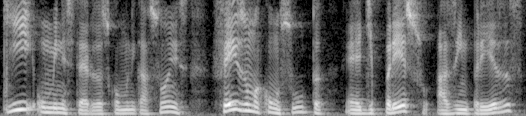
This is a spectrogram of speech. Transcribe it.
que o Ministério das Comunicações fez uma consulta é, de preço às empresas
